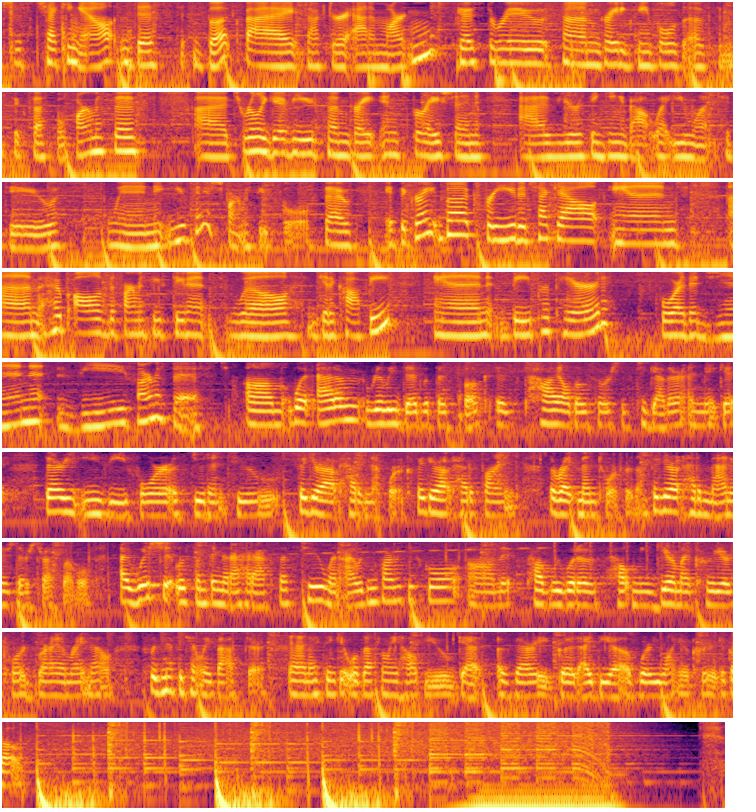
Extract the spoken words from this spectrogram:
just checking out this book by Dr. Adam Martin. Goes through some great examples of some successful pharmacists uh, to really give you some great inspiration as you're thinking about what you want to do when you finish pharmacy school. So it's a great book for you to check out and um, hope all of the pharmacy students will get a copy and be prepared for the Gen Z pharmacist. Um, what Adam really did with this book is tie all those sources together and make it very easy for a student to figure out how to network, figure out how to find the right mentor for them, figure out how to manage their stress levels. I wish it was something that I had access to when I was in pharmacy school. Um, it probably would have helped me gear my career towards where I am right now significantly faster. And I think it will definitely help you get a very good idea of where you want your career to go.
